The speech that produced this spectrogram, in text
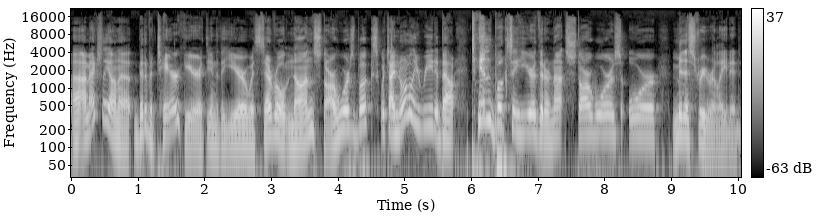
Uh, I'm actually on a bit of a tear here at the end of the year with several non Star Wars books, which I normally read about ten books a year that are not Star Wars or ministry related.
